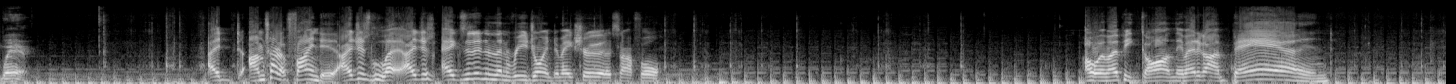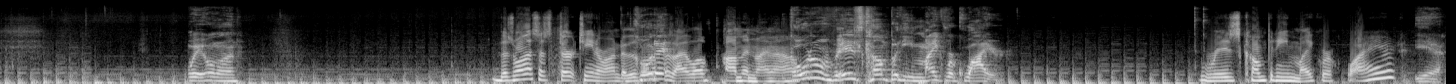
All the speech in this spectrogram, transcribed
Where? I I'm trying to find it. I just let I just exited and then rejoined to make sure that it's not full. Oh, it might be gone. They might have gotten banned. Wait, hold on. There's one that says 13 or under. There's Go one to- says I love cum in my mouth. Go to Riz Company. Mic required. Riz Company mic required? Yeah.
